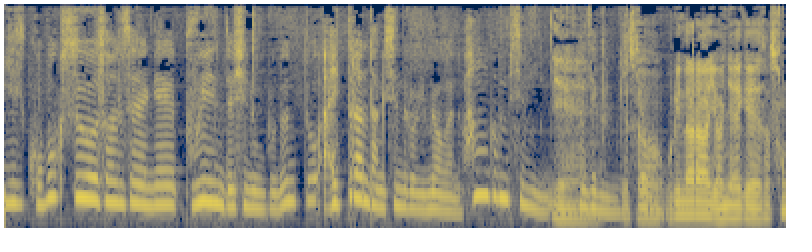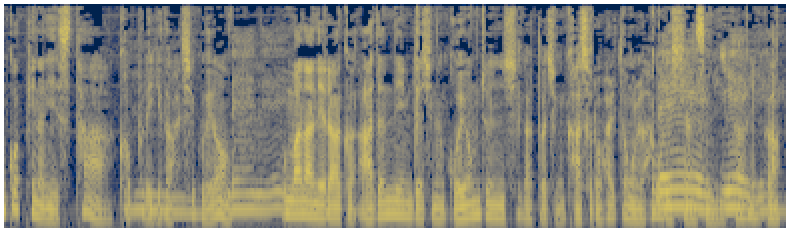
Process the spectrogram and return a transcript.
이 고복수 선생의 부인 되시는 분은 또 알뜰한 당신으로 유명한 황금심 예, 선생님이죠. 그래서 우리나라 연예계에서 손꼽히는 이 스타 커플이기도 음, 하시고요. 네네. 뿐만 아니라 그 아드님 되시는 고영준 씨가 또 지금 가수로 활동을 하고 네, 계시지 않습니까? 예, 그러니까 예.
